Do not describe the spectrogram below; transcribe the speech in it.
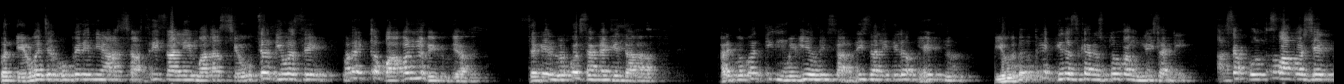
पण देवाच्या कृपेने मी आज सासरी चालली माझा शेवटचा दिवस आहे. मला एकदा बाबांना भेटू द्या. सगळे लोक सांगायचे त्याला अरे बाबा ती मुलगी एवढी सासरी चालली तिला भेट ना. एवढं काय तिरस्कार असतो का मुलीसाठी? असा कोणता बाप असेल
